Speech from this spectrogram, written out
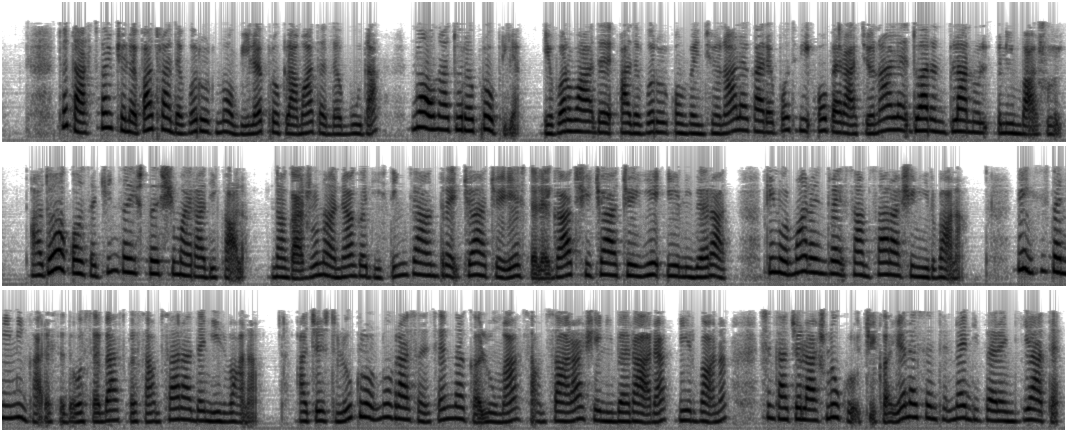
Tot astfel, cele patru adevăruri nobile proclamate de Buddha nu au natură proprie. E vorba de adevăruri convenționale care pot fi operaționale doar în planul limbajului. A doua consecință este și mai radicală. Nagarjuna neagă distinția între ceea ce este legat și ceea ce e eliberat, prin urmare între samsara și nirvana. Nu există nimic care să deosebească samsara de nirvana. Acest lucru nu vrea să însemne că lumea, samsara și eliberarea, nirvana, sunt același lucru, ci că ele sunt nediferențiate.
